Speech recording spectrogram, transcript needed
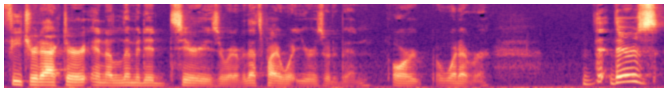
featured actor in a limited series or whatever, that's probably what yours would have been or whatever. Th- there's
